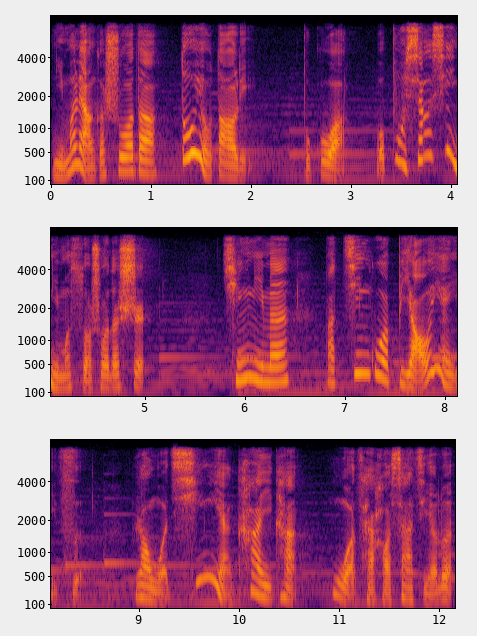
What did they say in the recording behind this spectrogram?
你们两个说的都有道理，不过我不相信你们所说的事，请你们把经过表演一次。”让我亲眼看一看，我才好下结论。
